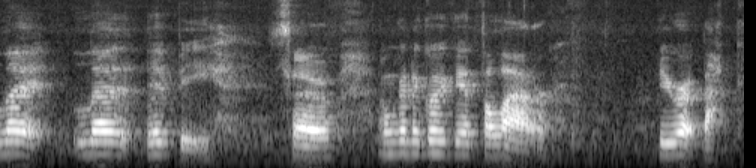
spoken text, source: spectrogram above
let, let it be. So I'm to go get the ladder. Be right back.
